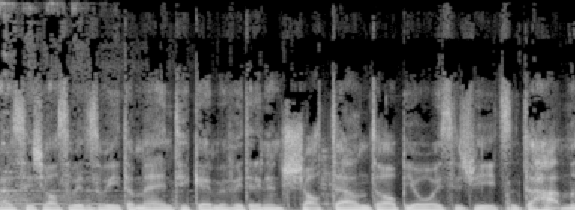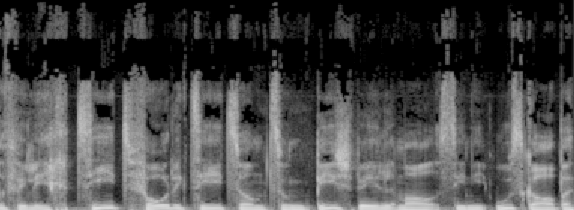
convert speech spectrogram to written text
es ist also wieder so weit, am Montag gehen wir wieder in einen Shutdown da bei uns in der Schweiz. Und da hat man vielleicht Zeit, vorige Zeit, um zum Beispiel mal seine Ausgaben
